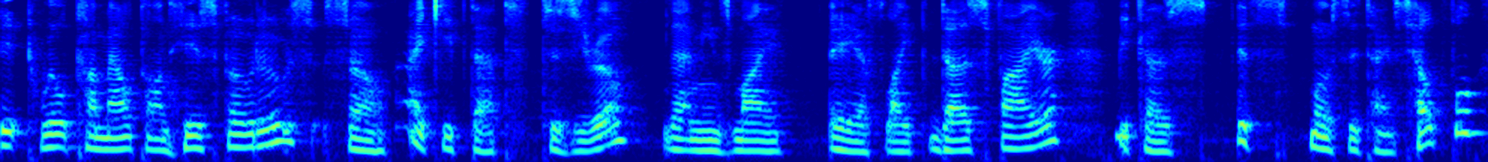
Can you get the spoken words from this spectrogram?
it will come out on his photos. So I keep that to zero. That means my AF light does fire because it's most of the times helpful.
